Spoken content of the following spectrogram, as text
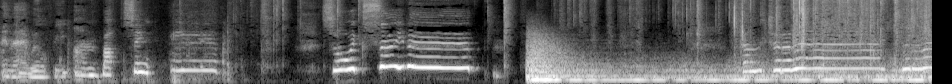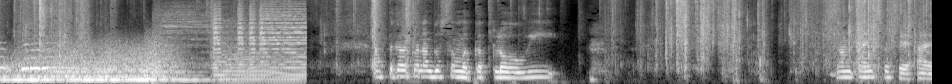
And I will be unboxing it. So excited! Dun, tagal ko nang gusto magka-Chloe. Sometimes kasi I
